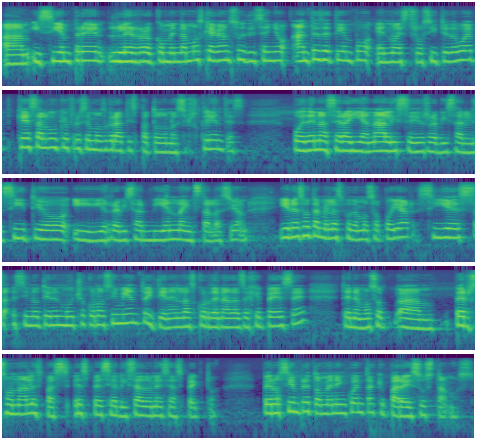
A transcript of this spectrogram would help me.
Um, y siempre les recomendamos que hagan su diseño antes de tiempo en nuestro sitio de web, que es algo que ofrecemos gratis para todos nuestros clientes. Pueden hacer ahí análisis, revisar el sitio y revisar bien la instalación. Y en eso también les podemos apoyar. Si, es, si no tienen mucho conocimiento y tienen las coordenadas de GPS, tenemos um, personal espe- especializado en ese aspecto. Pero siempre tomen en cuenta que para eso estamos.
